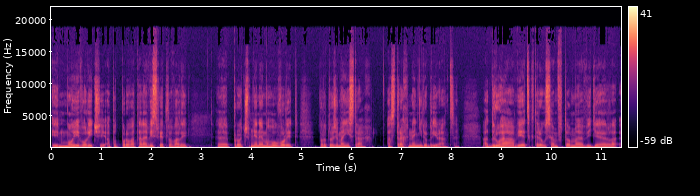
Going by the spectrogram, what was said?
i moji voliči a podporovatelé vysvětlovali, eh, proč mě nemohou volit. protože mají strach. A strach není dobrý rádce. A druhá věc, kterou jsem v tom viděl, eh,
